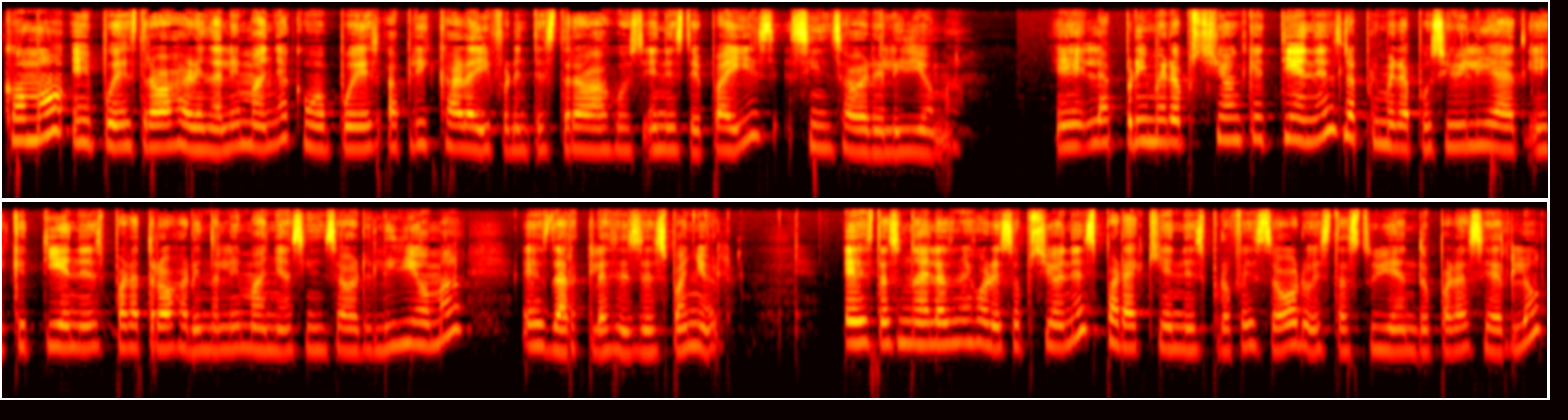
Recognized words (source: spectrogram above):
cómo eh, puedes trabajar en Alemania, cómo puedes aplicar a diferentes trabajos en este país sin saber el idioma. Eh, la primera opción que tienes, la primera posibilidad eh, que tienes para trabajar en Alemania sin saber el idioma es dar clases de español. Esta es una de las mejores opciones para quien es profesor o está estudiando para hacerlo.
